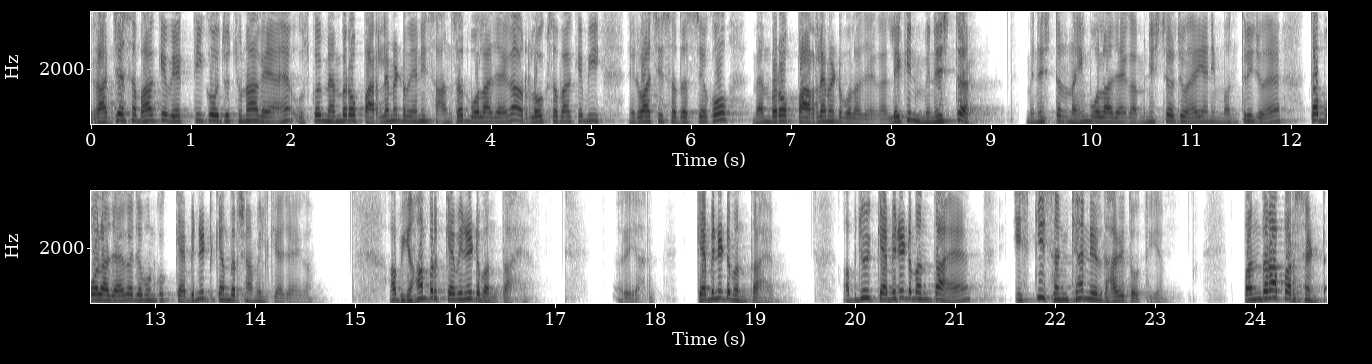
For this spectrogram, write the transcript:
राज्यसभा के व्यक्ति को जो चुना गया है, उसको मेंबर ऑफ़ पार्लियामेंट यानी सांसद बोला जाएगा और लोकसभा के भी निर्वाचित सदस्य को मेंबर ऑफ़ पार्लियामेंट बोला जाएगा। लेकिन मिनिस्टर मिनिस्टर नहीं बोला जाएगा। मिनिस्टर जो है यानी मंत्री जो है, तब बोला जाएगा जब उनको कैबिनेट के अंदर शामिल किया जाएगा। अब यहाँ पर कैबिनेट बनता है। अरे यार कैबिनेट बनता है। अब जो कैबिनेट बनता है, इसकी संख्या निर्धारित होती है। पंद्रह परसेंट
